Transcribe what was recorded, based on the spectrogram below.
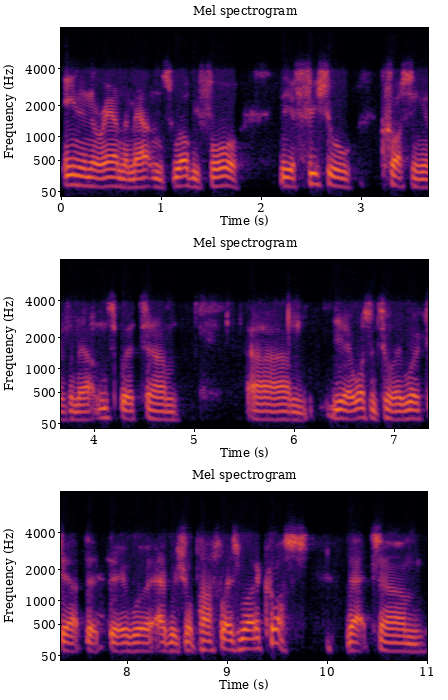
in and around the mountains well before the official crossing of the mountains, but um, um yeah, it wasn't until they worked out that there were Aboriginal pathways right across that um,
